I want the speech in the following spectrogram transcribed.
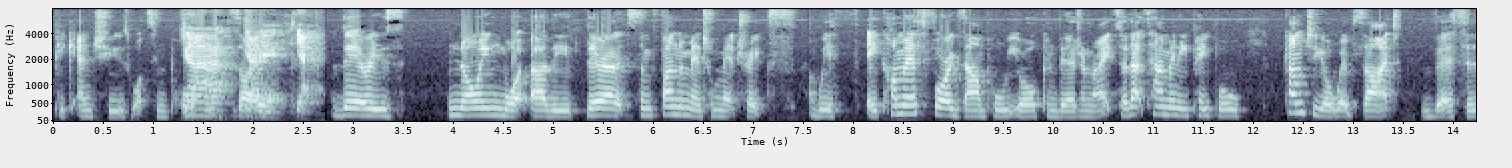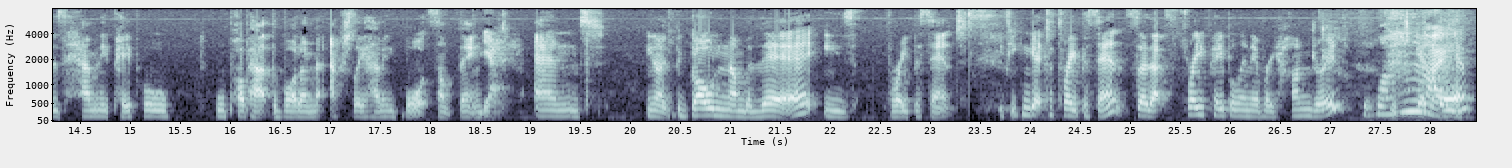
pick and choose what's important. Yeah, get it. Yeah. there is knowing what are the there are some fundamental metrics with e-commerce for example your conversion rate so that's how many people come to your website versus how many people will pop out the bottom actually having bought something Yeah. and you know the golden number there is 3% if you can get to 3% so that's three people in every 100 Wow. to get there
